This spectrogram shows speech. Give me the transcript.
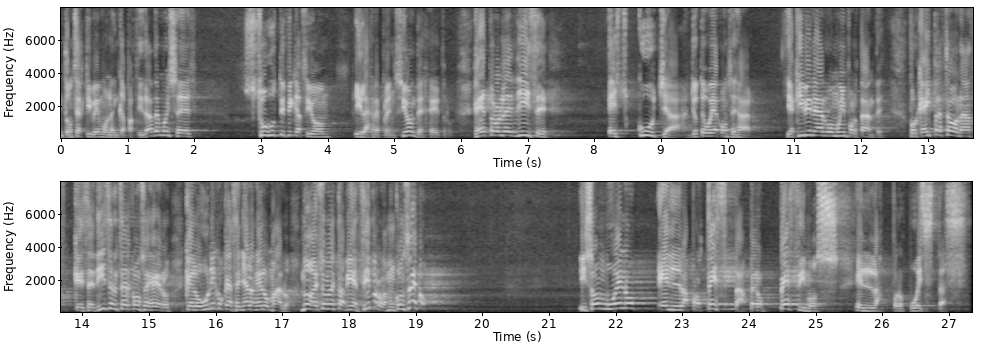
Entonces aquí vemos la incapacidad de Moisés, su justificación y la reprensión de Jetro. Jetro le dice, escucha, yo te voy a aconsejar. Y aquí viene algo muy importante, porque hay personas que se dicen ser consejeros que lo único que señalan es lo malo. No, eso no está bien, sí, pero dame un consejo. Y son buenos en la protesta, pero pésimos en las propuestas.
